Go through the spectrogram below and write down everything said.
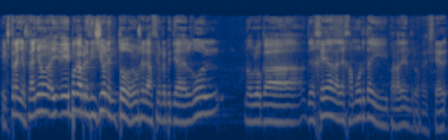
extraño. Este año hay, hay poca precisión en todo. Vemos ahí la acción repetida del gol, no bloca De Gea, la deja muerta y para adentro. Es que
